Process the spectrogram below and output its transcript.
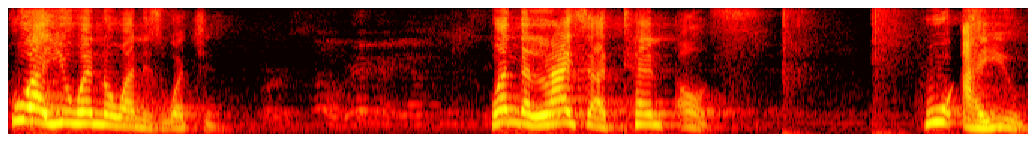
Who are you when no one is watching? When the lights are turned off, who are you?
